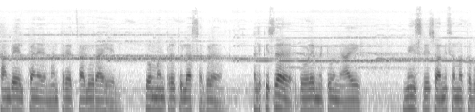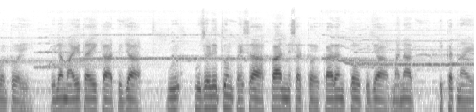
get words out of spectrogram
थांबेल पण मंत्र चालू राहील. तो मंत्र तुला सगळं. हलकीसं डोळे मिटून ऐक. मी श्री स्वामी समर्थ बोलतो आहे तुला माहीत आहे का? तुझ्या उ उजळीतून पैसा का निसटतोय? कारण तो तुझ्या मनात टिकत नाही.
